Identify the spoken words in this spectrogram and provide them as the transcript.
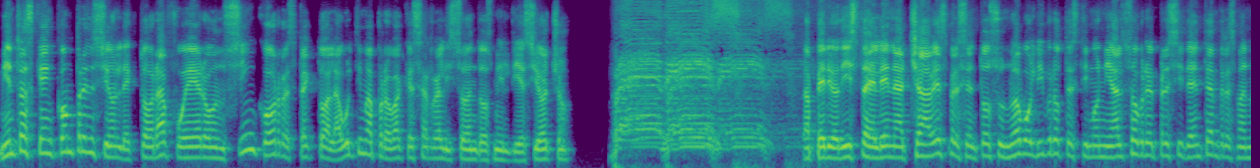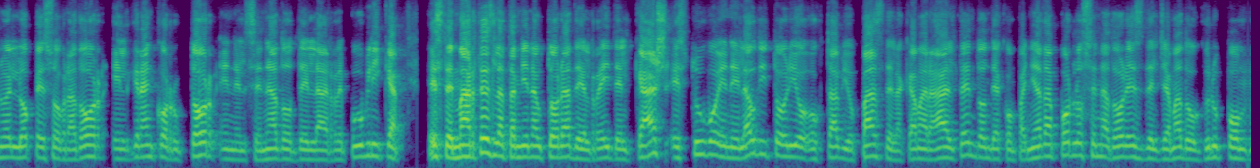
mientras que en comprensión lectora fueron 5 respecto a la última prueba que se realizó en 2018. La periodista Elena Chávez presentó su nuevo libro testimonial sobre el presidente Andrés Manuel López Obrador, el gran corruptor, en el Senado de la República. Este martes, la también autora del Rey del Cash estuvo en el auditorio Octavio Paz de la Cámara Alta, en donde acompañada por los senadores del llamado Grupo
